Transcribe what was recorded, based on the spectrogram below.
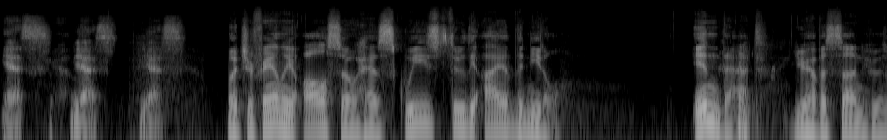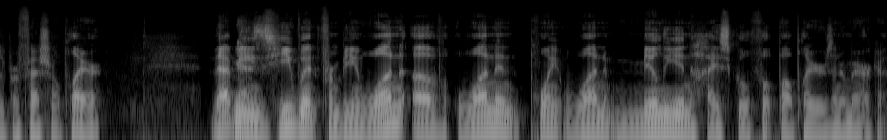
Yes, yeah. yes, yes. But your family also has squeezed through the eye of the needle. In that, you have a son who is a professional player that means yes. he went from being one of 1.1 million high school football players in America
